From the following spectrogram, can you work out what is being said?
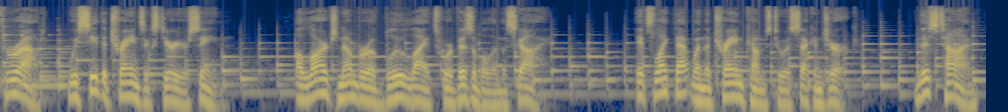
Throughout, we see the train's exterior scene. A large number of blue lights were visible in the sky. It's like that when the train comes to a second jerk. This time,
